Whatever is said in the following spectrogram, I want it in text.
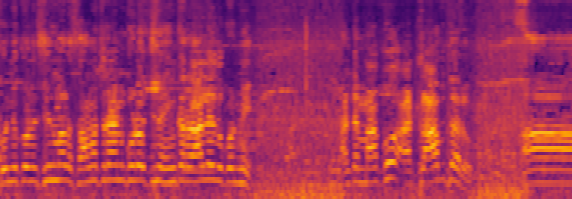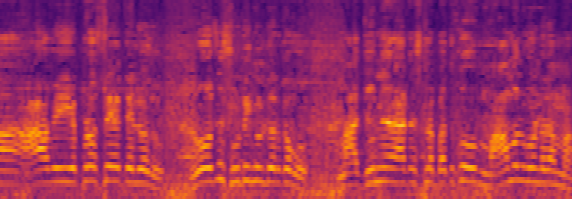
కొన్ని కొన్ని సినిమాలు సంవత్సరానికి కూడా వచ్చినాయి. ఇంకా రాలేదు కొన్ని. అంటే మాకు అట్లా ఆపుతారు. అవి ఎప్పుడు వస్తాయో తెలియదు. రోజు షూటింగ్లు దొరకవు. మా జూనియర్ ఆర్టిస్టుల బతుకు మామూలుగా ఉండదమ్మా.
